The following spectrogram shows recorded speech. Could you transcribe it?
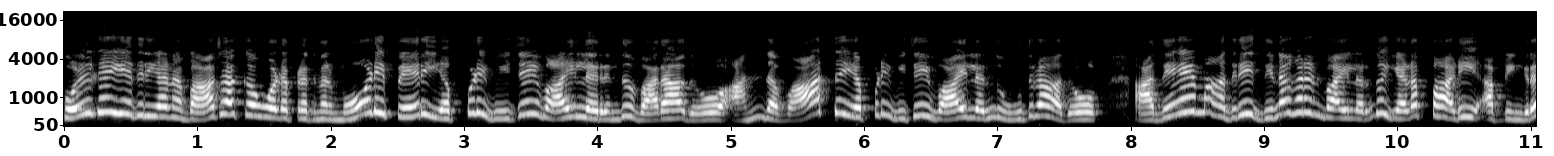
கொள்கை எதிரியான பாஜகவோட பிரதமர் மோடி பேரு எப்படி விஜய் வாயில இருந்து வராதோ அந்த வார்த்தை எப்படி விஜய் வாயில இருந்து உதிராதோ அதே மாதிரி தினகரன் வாயில இருந்து எடப்பாடி அப்படிங்கிற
